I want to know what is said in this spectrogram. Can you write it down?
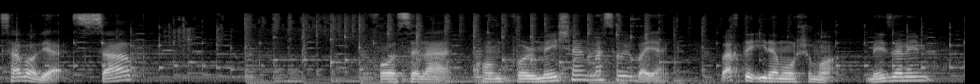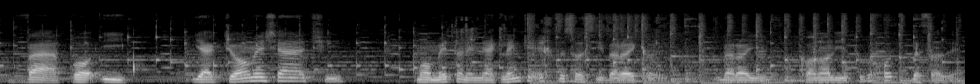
سوالیت سب فاصله کانفرمیشن مساوی به یک. وقتی ای ما شما می‌زنیم و با ای یک جا میشه چی؟ ما می‌تونیم یک لینک اختصاصی برای برای کانال یوتیوب خود بسازیم.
